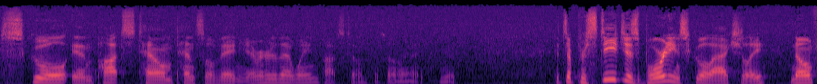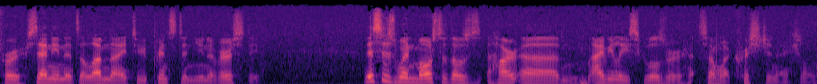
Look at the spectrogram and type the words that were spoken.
School in Pottstown, Pennsylvania. Ever heard of that, Wayne? Pottstown, Pennsylvania? It's a prestigious boarding school, actually, known for sending its alumni to Princeton University. This is when most of those um, Ivy League schools were somewhat Christian, actually.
